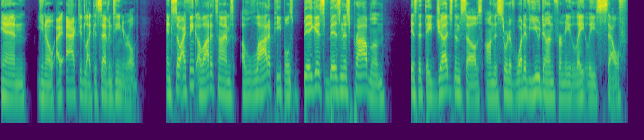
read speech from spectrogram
and, you know, I acted like a 17 year old. And so I think a lot of times, a lot of people's biggest business problem is that they judge themselves on this sort of what have you done for me lately self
